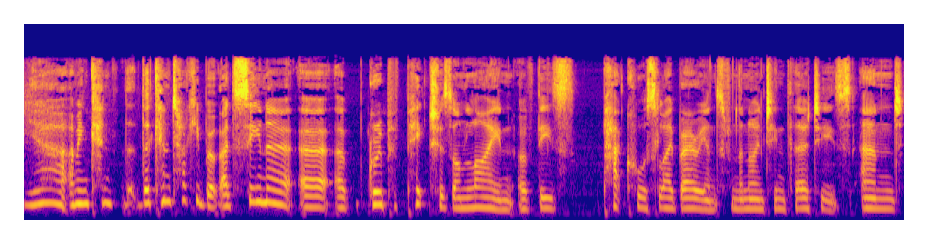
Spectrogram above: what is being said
Yeah, I mean, Ken, the, Kentucky book, I'd seen a, a, a group of pictures online of these pack horse librarians from the 1930s, and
